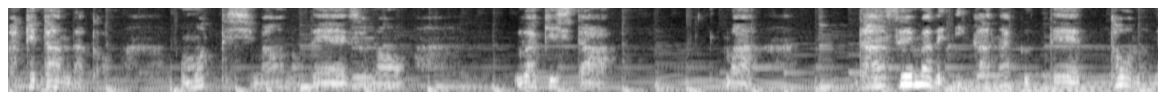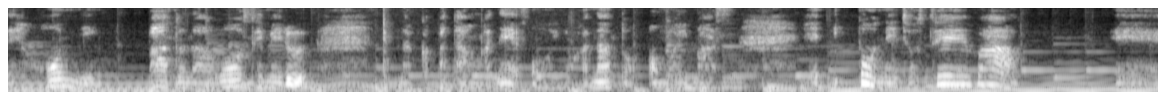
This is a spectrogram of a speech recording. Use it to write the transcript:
負けたんだと思ってしまうのでその浮気したまあ男性までいかなくて当のね本人パートナーを責めるなんかパターンがね多いのかなと思います。え一方ね女性は、えー、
